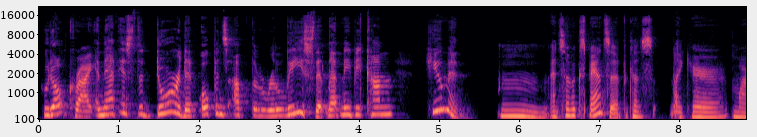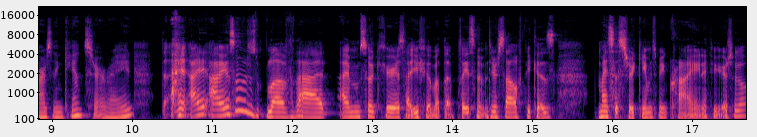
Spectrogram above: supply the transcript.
who don't cry. And that is the door that opens up the release that let me become human. Mm, and so expansive because like you're Mars in Cancer, right? I, I, also just love that. I'm so curious how you feel about that placement with yourself because my sister came to me crying a few years ago.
